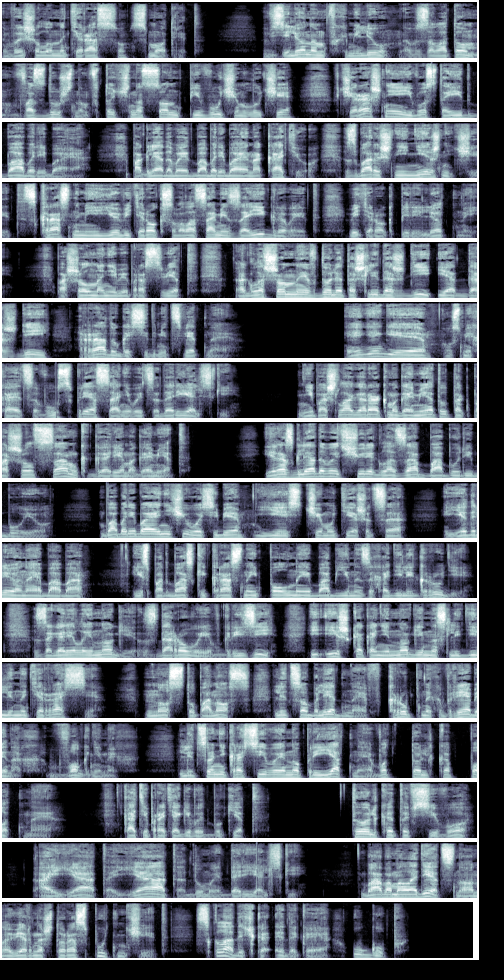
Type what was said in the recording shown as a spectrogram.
Вышел он на террасу, смотрит. В зеленом в хмелю, в золотом, в воздушном, в точно сон певучем луче вчерашняя его стоит баба рябая. Поглядывает баба рябая на Катю, с барышней нежничает, с красными ее ветерок с волосами заигрывает, ветерок перелетный. Пошел на небе просвет, оглашенные вдоль отошли дожди, и от дождей радуга седмицветная. «Эге-ге», — усмехается в ус, приосанивается Дарьяльский. «Не пошла гора к Магомету, так пошел сам к горе Магомед». И разглядывает, щуря глаза, бабу Рябую. Баба Рябая ничего себе, есть чем утешиться. Ядреная баба. Из-под баски красной полные бабьины заходили груди, загорелые ноги, здоровые в грязи, и ишь, как они ноги наследили на террасе. Нос тупонос, лицо бледное, в крупных врябинах, в огненных. Лицо некрасивое, но приятное, вот только потное. Катя протягивает букет. Только-то всего, а я-то, я-то, думает Дарьяльский. Баба молодец, но оно верно, что распутничает. Складочка эдакая у губ.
